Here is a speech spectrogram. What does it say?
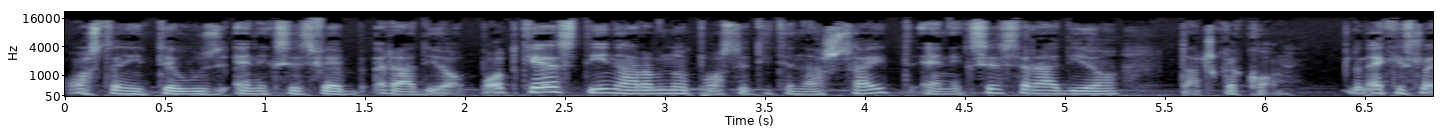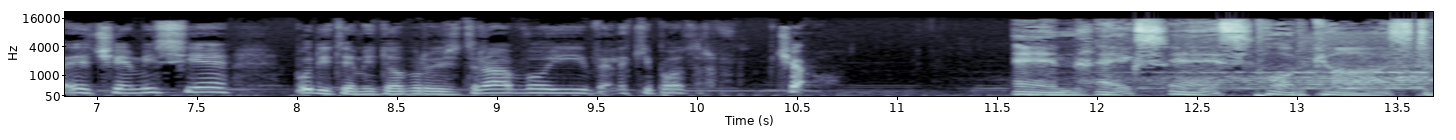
ostanite uz NXS Web Radio podcast i naravno posjetite naš sajt nxsradio.com. Do neke sljedeće emisije, budite mi dobro i zdravo i veliki pozdrav. Ćao! NXS Podcast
